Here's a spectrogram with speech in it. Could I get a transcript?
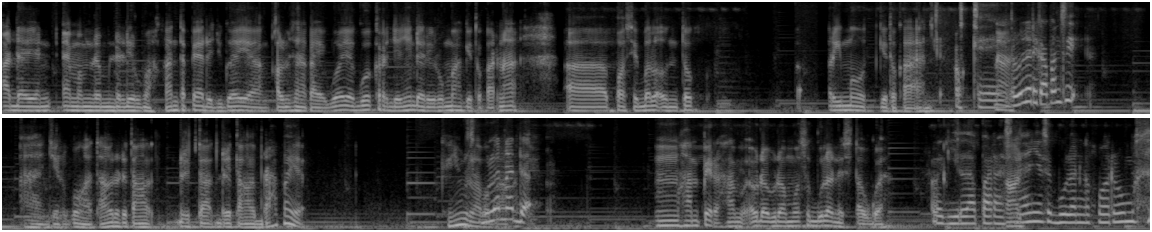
ada yang emang benar-benar dirumahkan, tapi ada juga yang kalau misalnya kayak gue ya gue kerjanya dari rumah gitu karena eh, possible untuk remote gitu kan. Oke. Nah. Lu dari kapan sih? Anjir, gue nggak tahu dari tanggal dari, ta- dari tanggal berapa ya? Kayaknya udah lama Sebulan banget ada? sih. Hmm, hampir, ham- udah udah mau sebulan ya setahu gue. Oh gila apa rasanya sebulan ke keluar rumah.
